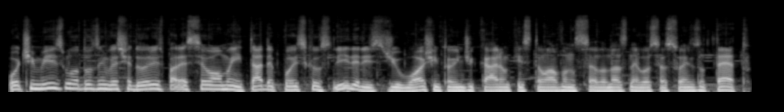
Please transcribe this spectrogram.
O otimismo dos investidores pareceu aumentar depois que os líderes de Washington indicaram que estão avançando nas negociações do teto.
